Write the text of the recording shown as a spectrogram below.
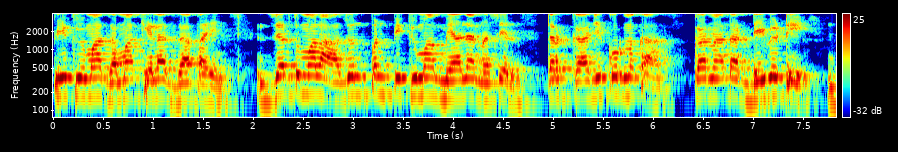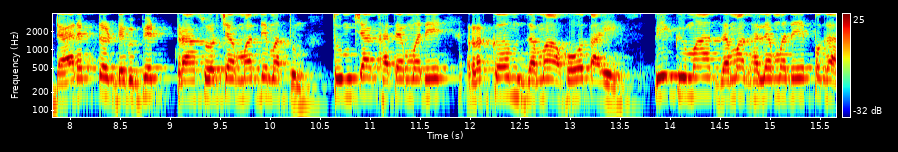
पीक विमा जमा केला जात आहे. जर तुम्हाला अजून पण पीक विमा मिळाला नसेल तर काळजी करू नका. कारण आता डेबिटी डायरेक्ट डेबिट ट्रान्सफरच्या माध्यमातून तुमच्या खात्यामध्ये रक्कम जमा होत आहे. पीक विमा जमा झाल्यामध्ये बघा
